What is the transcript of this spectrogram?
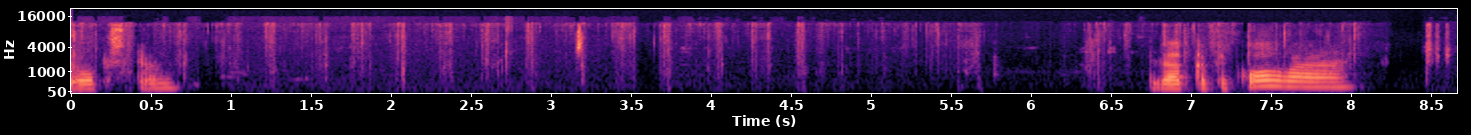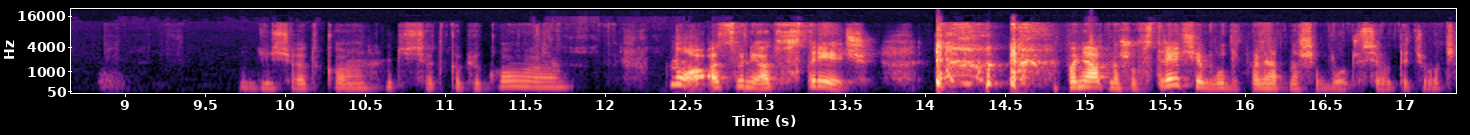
Ці обстріли? Девятка пиковая. Десятка, десятка пиковая. Ну, от, смотри, от встреч. понятно, что встречи будут, понятно, что будут все вот эти вот.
